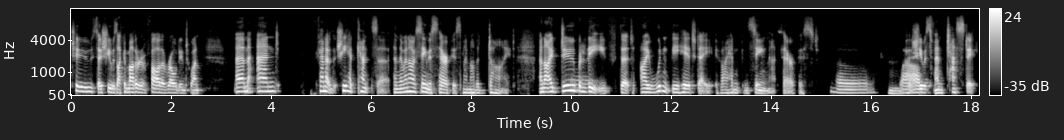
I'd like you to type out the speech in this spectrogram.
two. So she was like a mother and father rolled into one. Um, and found out that she had cancer. And then when I was seeing this therapist, my mother died. And I do oh. believe that I wouldn't be here today if I hadn't been seeing that therapist. Oh, mm, wow. she was fantastic.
